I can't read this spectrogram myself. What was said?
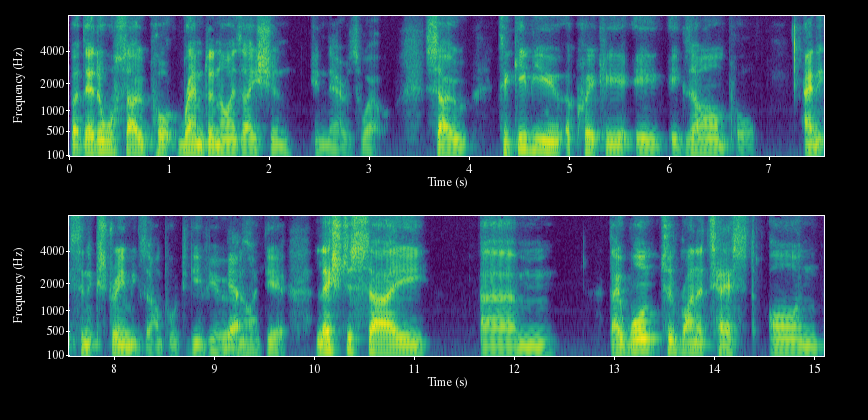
But they'd also put randomization in there as well. So to give you a quick e- e- example and it's an extreme example to give you Yes. an idea let's just say um, they want to run a test on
